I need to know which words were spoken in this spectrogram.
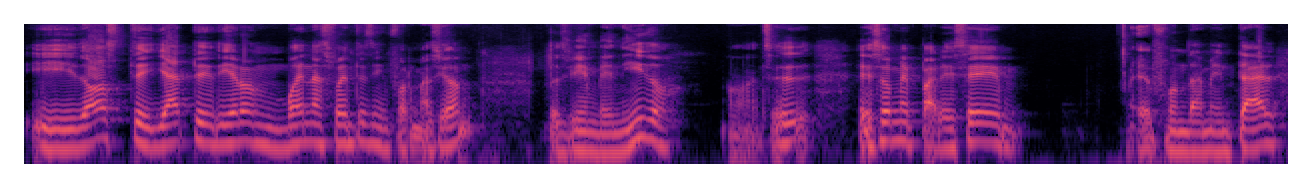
y dos te, ya te dieron buenas fuentes de información, pues bienvenido. eso me parece eh, fundamental,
